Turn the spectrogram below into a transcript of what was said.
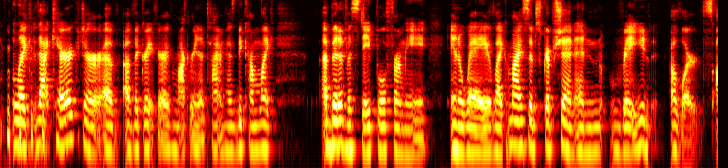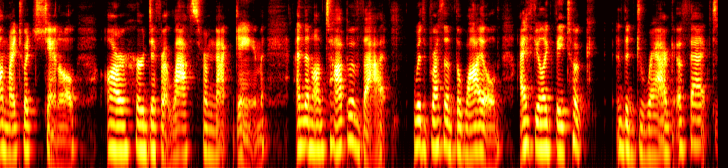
like that character of, of the Great Fairy from Ocarina of Time has become like a bit of a staple for me in a way. Like my subscription and raid alerts on my Twitch channel are her different laughs from that game. And then on top of that, with Breath of the Wild, I feel like they took the drag effect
